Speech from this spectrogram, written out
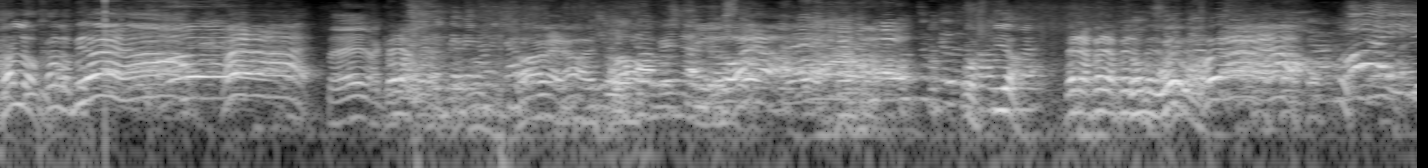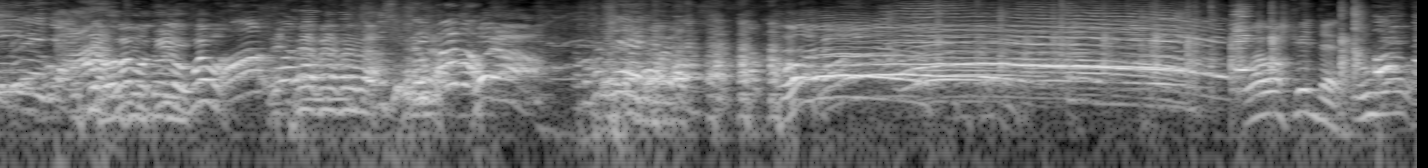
Carlos, Carlos, mira. eh, eh, Espera, Espera, espera. A ver, no, esto. Oye, Hostia. Espera, espera, espera. Tío, huevo, tío, huevo. Espera, espera, espera. huevo? Huevos Kinder. Un huevo. Huevo.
